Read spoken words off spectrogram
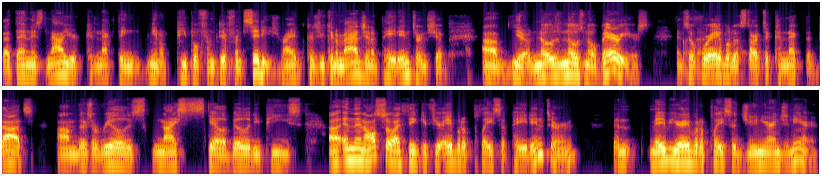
that then is now you're connecting, you know, people from different cities, right? Because you can imagine a paid internship, uh, you know, knows knows no barriers. And so if we're able to start to connect the dots, um, there's a real nice scalability piece. Uh, and then also, I think if you're able to place a paid intern, then maybe you're able to place a junior engineer.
